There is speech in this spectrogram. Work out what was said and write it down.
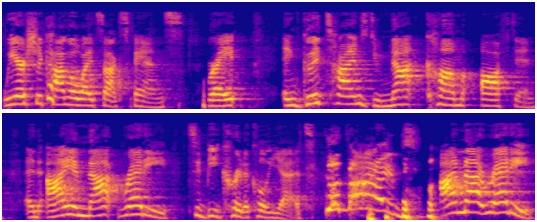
We are Chicago White Sox fans, right? And good times do not come often. And I am not ready to be critical yet. Good vibes! I'm not ready.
